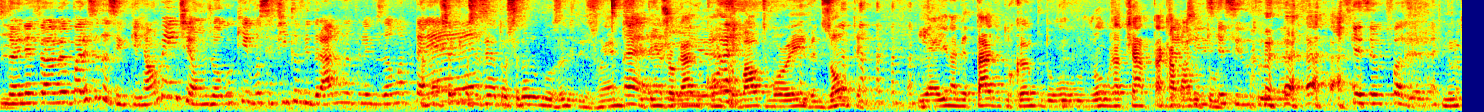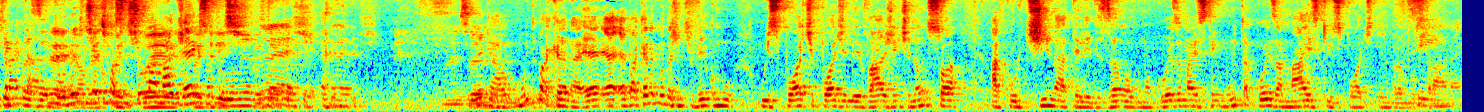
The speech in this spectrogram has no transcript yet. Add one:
Então a NFL é meio parecido assim, porque realmente é um jogo que você fica vidrado na televisão até. A não ser que você seja torcedor do Los Angeles Rams, é, que tenha jogado e... contra o Baltimore Ravens ontem, e aí na metade do campo do jogo já tinha acabado já tinha tudo. Esquecido tudo, né? Esqueceu o que fazer, né? Não tinha o que fazer. É, pelo menos tinha como assistir o Lamar Jackson, pelo menos. Né? É, é. Mas é Legal, é... muito bacana. É, é, é, bacana quando a gente vê como o esporte pode levar a gente não só a curtir na televisão alguma coisa, mas tem muita coisa a mais que o esporte tem para mostrar, Sim, né?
